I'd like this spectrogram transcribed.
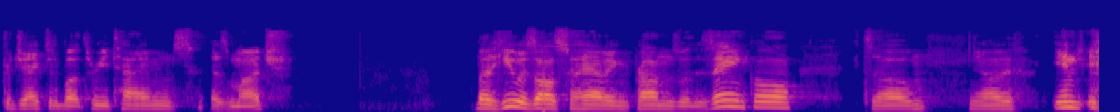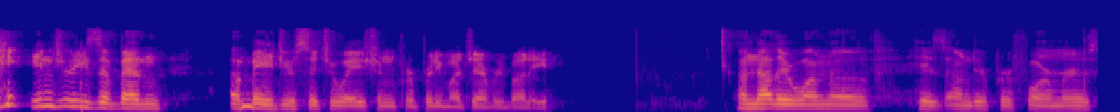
projected about three times as much. But he was also having problems with his ankle. So, you know, in, injuries have been a major situation for pretty much everybody. Another one of his underperformers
